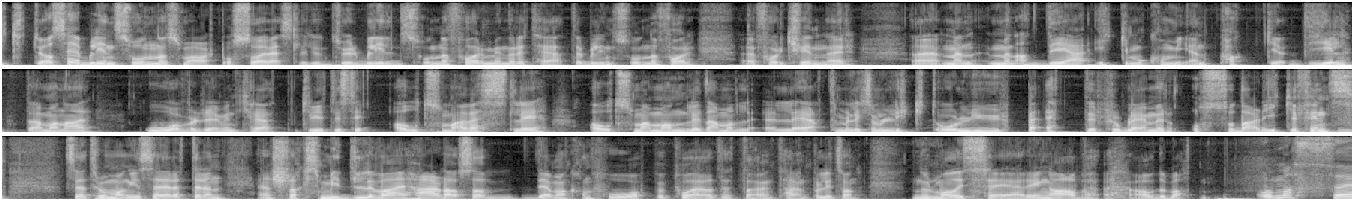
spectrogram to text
viktig å se blindsonene, som har vært også i vestlig kultur. Blindsonene for minoriteter, blindsonene for, eh, for kvinner. Eh, men, men at det ikke må komme i en pakkedeal der man er overdrevent kritisk til alt som er vestlig, alt som er mannlig, der man leter med liksom lykt og lupe etter problemer, også der det ikke fins. Så jeg tror mange ser etter en, en slags middelvei her. Da. Så det man kan håpe på, er at dette er en tegn på litt sånn normalisering av, av debatten. Og masse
